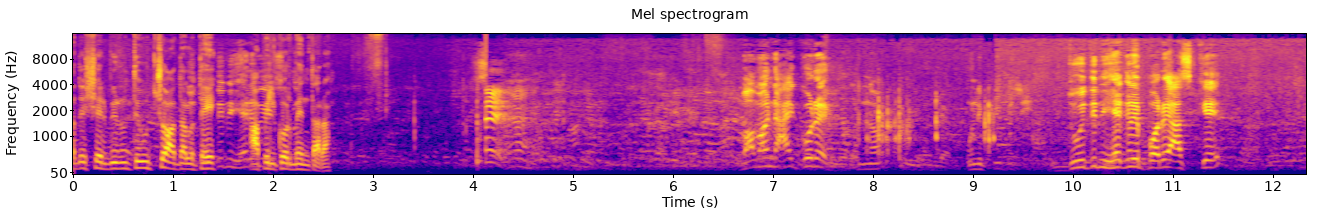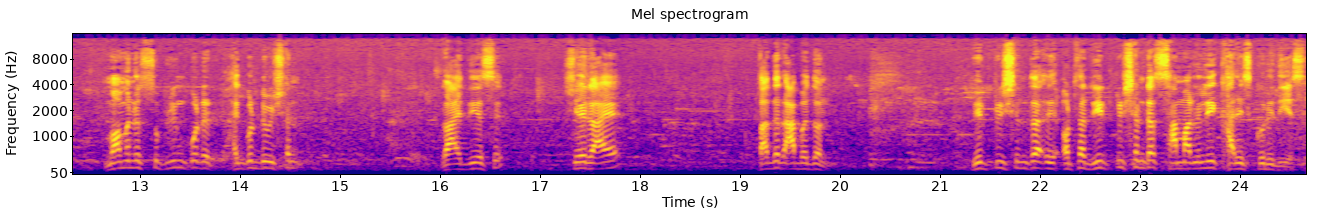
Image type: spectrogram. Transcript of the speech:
আদেশের বিরুদ্ধে উচ্চ আদালতে আপিল করবেন তারা। উনি দুই দিন হেগড়ে পরে আজকে মামানের সুপ্রিম কোর্টের হাইকোর্ট ডিভিশন রায় দিয়েছে। সে রায়ে তাদের আবেদন রিট অর্থাৎ রিট পিটিশনটা সামারিলি খারিজ করে দিয়েছে।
